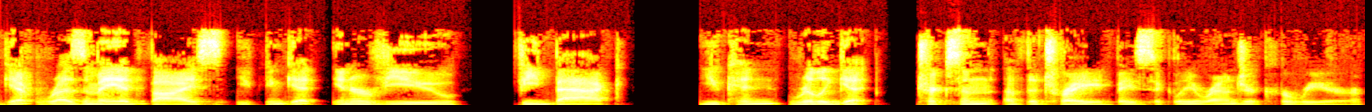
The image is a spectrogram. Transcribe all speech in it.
get resume advice, you can get interview feedback, you can really get tricks in, of the trade basically around your career.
